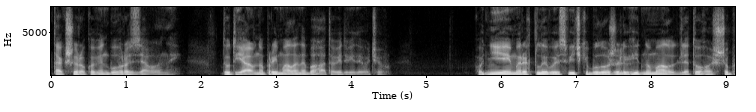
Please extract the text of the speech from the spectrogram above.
Так широко він був роззявлений. Тут явно приймали небагато відвідувачів. Однієї мерехтливої свічки було жалюгідно мало для того, щоб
